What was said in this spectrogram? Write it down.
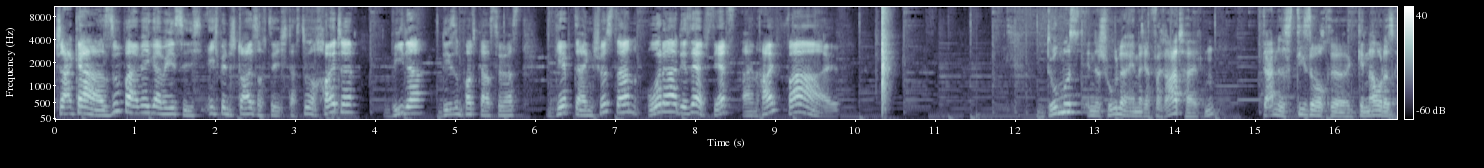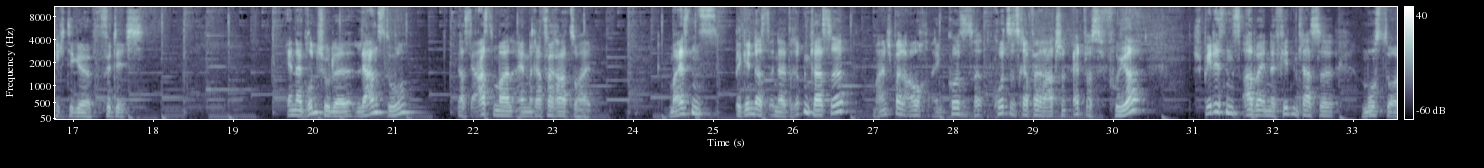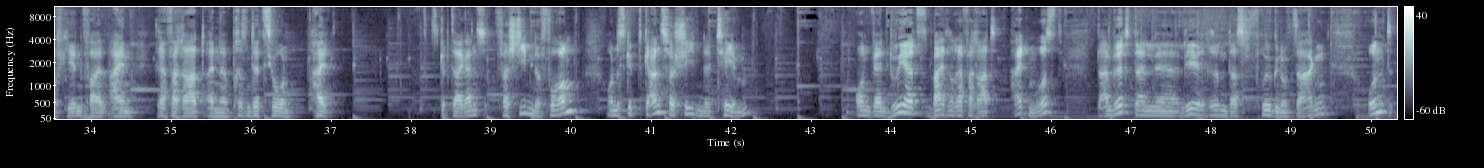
Chaka, super mega mäßig. Ich bin stolz auf dich, dass du auch heute wieder diesen Podcast hörst. Gib deinen Schüchtern oder dir selbst jetzt ein High Five. Du musst in der Schule ein Referat halten, dann ist diese Woche genau das Richtige für dich. In der Grundschule lernst du das erste Mal ein Referat zu halten. Meistens beginnt das in der dritten Klasse manchmal auch ein kurzes, kurzes Referat schon etwas früher. Spätestens aber in der vierten Klasse musst du auf jeden Fall ein Referat, eine Präsentation halten. Es gibt da ganz verschiedene Formen und es gibt ganz verschiedene Themen. Und wenn du jetzt bald ein Referat halten musst, dann wird deine Lehrerin das früh genug sagen und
